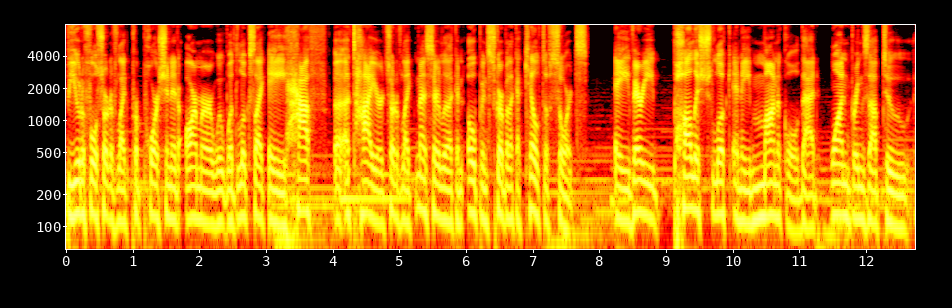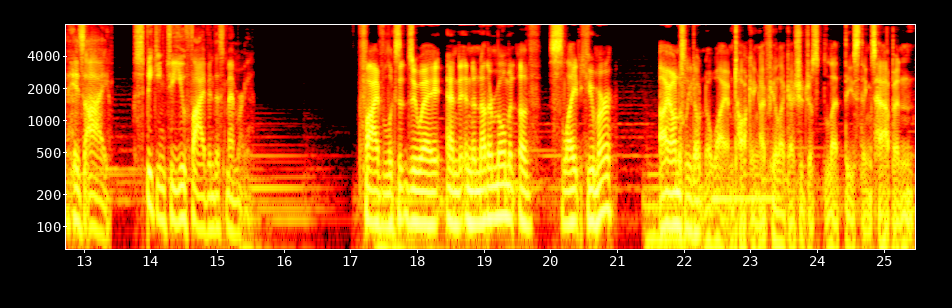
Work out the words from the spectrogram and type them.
beautiful, sort of like proportionate armor with what looks like a half uh, attired, sort of like necessarily like an open skirt, but like a kilt of sorts. A very polished look and a monocle that one brings up to his eye, speaking to you five in this memory. Five looks at Zue, and in another moment of slight humor, I honestly don't know why I'm talking. I feel like I should just let these things happen.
